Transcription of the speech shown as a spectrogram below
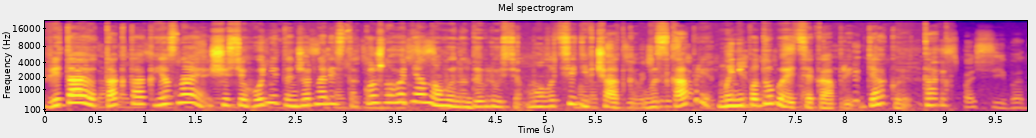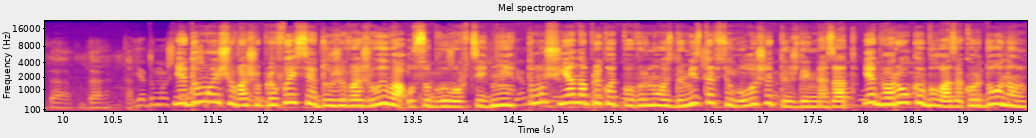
Вітаю, так, так. Я знаю, що сьогодні день журналіста. Кожного дня новини дивлюся. Молодці, дівчатка. Ви з капрі? Мені подобається капрі. Дякую. Так. Я думаю, що ваша професія дуже важлива, особливо в ці дні. Тому що я, наприклад, повернулась до міста всього лише тиждень назад. Я два роки була за кордоном.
